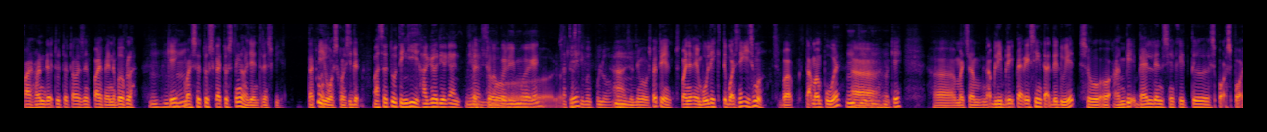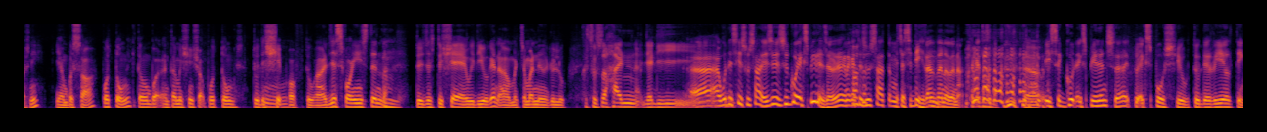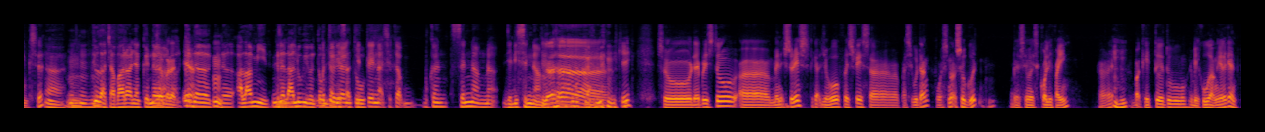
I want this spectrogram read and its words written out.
to 2,500 and above lah. Okay masa tu 100 setengah je entrance fee tapi it was considered Masa tu tinggi harga dia kan. Ya, 95 kan. okay. 150. Ah, Hmm. hmm. Sebab tu yang sebanyak yang boleh kita buat sendiri semua. Sebab tak mampu kan. Hmm, Uh, okay. Uh, macam nak beli brake pad racing tak ada duit. So uh, ambil balance yang kereta sport-sports ni yang besar, potong kita orang buat hantar machine shop potong to the Oh. shape of tu. Uh, just for instance lah. Hmm. To just to share with you kan uh, macam mana dulu. Kesusahan nak jadi Uh, I wouldn't say susah. It's, it's a good experience. Nak kata susah macam sedih. Tak, tak, tak, nak. Tak kata sedih. Uh, it's a good experience uh, to expose you to the real things. Uh. Ha, Itulah cabaran yang kena Cabaran, kena ya. kena alami, kena lalui untuk Betul menjadi yang satu kita nak cakap bukan senang nak jadi senang. Ah, okay. So daripada situ uh, managed to race dekat Johor first race uh, Pasir Gudang was not so good. Biasa was qualifying. Alright. Mhm. Mm-hmm. Sebab kereta tu lebih kurang je lah kan.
